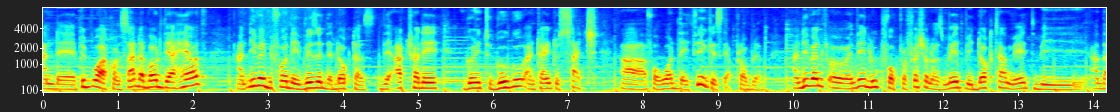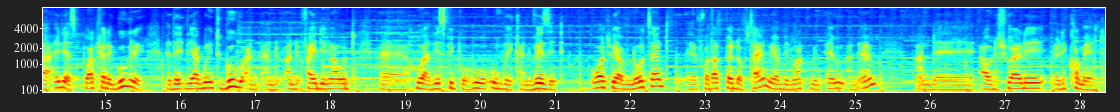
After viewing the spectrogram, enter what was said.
and uh, people are concerned about their health. And even before they visit the doctors, they're actually going to Google and trying to search uh, for what they think is their problem. And even for, when they look for professionals, may it be doctor, may it be other areas, for actually Googling, they, they are going to Google and, and, and finding out uh, who are these people who, whom they can visit. What we have noted uh, for that period of time, we have been working with M and M, and uh, I would surely recommend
